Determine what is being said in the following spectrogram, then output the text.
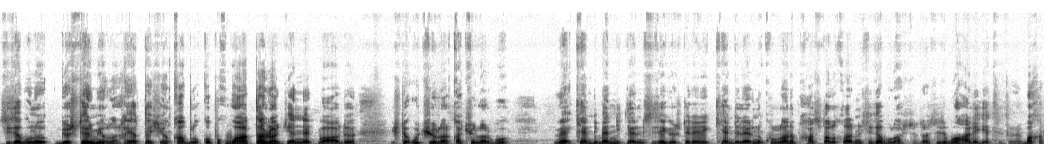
size bunu göstermiyorlar. Hayat taşıyan kablo kopuk vaatlarla cennet vaadi işte uçuyorlar, kaçıyorlar bu. Ve kendi benliklerini size göstererek kendilerini kullanıp hastalıklarını size bulaştırdılar. Sizi bu hale getirdiler. Bakın.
